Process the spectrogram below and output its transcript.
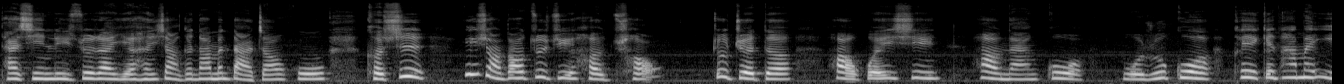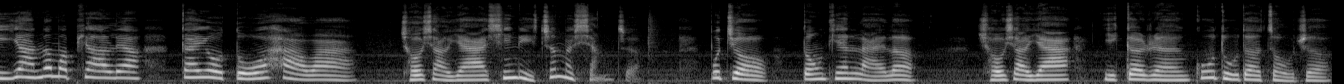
它心里虽然也很想跟他们打招呼，可是，一想到自己很丑，就觉得好灰心、好难过。我如果可以跟他们一样那么漂亮，该有多好啊！丑小鸭心里这么想着。不久，冬天来了，丑小鸭一个人孤独地走着，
